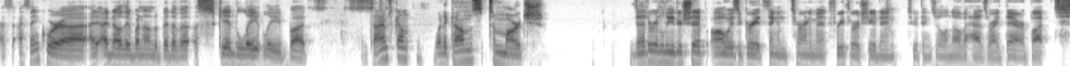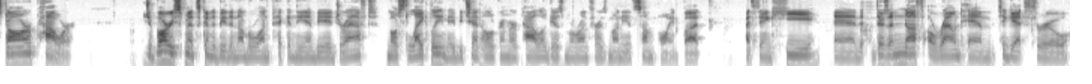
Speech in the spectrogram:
I, th- I think we're. Uh, I, I know they've been on a bit of a, a skid lately, but when times come when it comes to March, veteran leadership always a great thing in the tournament. Free throw shooting, two things Villanova has right there, but star power. Jabari Smith's going to be the number one pick in the NBA draft, most likely. Maybe Chet Holmgren or Paolo gives him a run for his money at some point, but I think he and there's enough around him to get through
